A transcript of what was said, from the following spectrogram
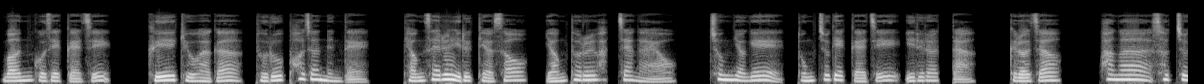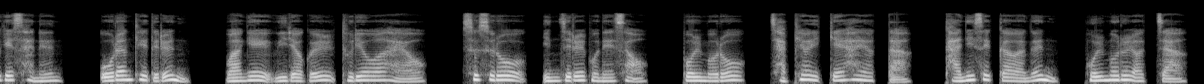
먼 곳에까지 그의 교화가 도로 퍼졌는데 병사를 일으켜서 영토를 확장하여 총령의 동쪽에까지 이르렀다. 그러자 황하 서쪽에 사는 오랑캐들은 왕의 위력을 두려워하여 스스로 인지를 보내서 볼모로 잡혀있게 하였다. 가니세카 왕은 볼모를 얻자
